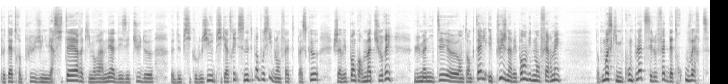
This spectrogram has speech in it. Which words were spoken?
peut-être plus universitaire qui m'aurait amené à des études euh, de psychologie ou de psychiatrie. Ce n'était pas possible en fait parce que j'avais pas encore maturé l'humanité euh, en tant que telle et puis je n'avais pas envie de m'enfermer. Donc moi ce qui me complète c'est le fait d'être ouverte.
